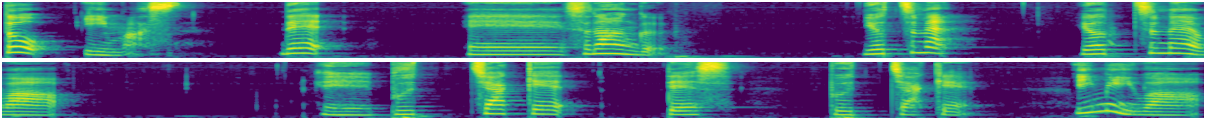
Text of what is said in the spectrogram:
と言います。で、えー、スラング。4つ目。4つ目は、えー、ぶっちゃけです。ぶっちゃけ。意味は、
